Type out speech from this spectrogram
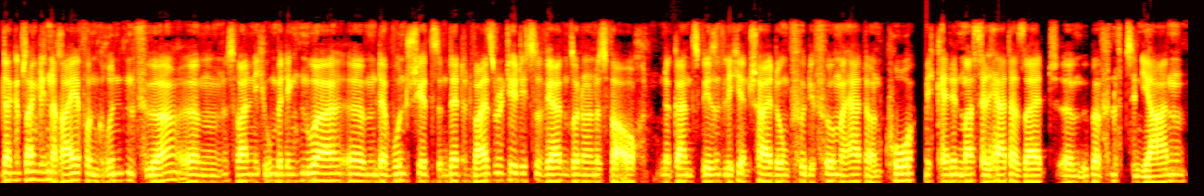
Da gibt es eigentlich eine Reihe von Gründen für. Ähm, es war nicht unbedingt nur ähm, der Wunsch, jetzt im Debt Advisory tätig zu werden, sondern es war auch eine ganz wesentliche Entscheidung für die Firma Hertha Co. Ich kenne den Marcel Hertha seit ähm, über 15 Jahren,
